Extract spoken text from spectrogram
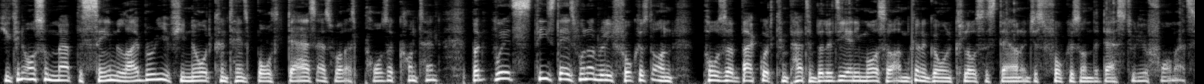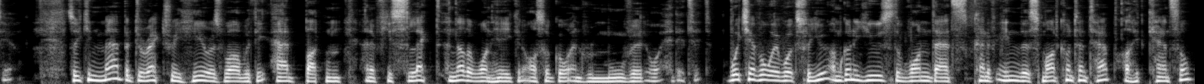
You can also map the same library if you know it contains both DAZ as well as poser content. But with these days, we're not really focused on poser backward compatibility anymore. So I'm going to go and close this down and just focus on the DAZ Studio formats here. So you can map a directory here as well with the add button. And if you select another one here, you can also go and remove it or edit it. Whichever way works for you. I'm going to use the one that's kind of in the smart content tab. I'll hit cancel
